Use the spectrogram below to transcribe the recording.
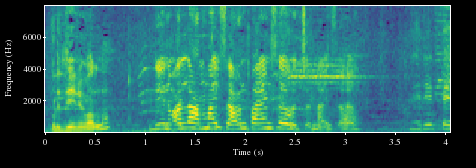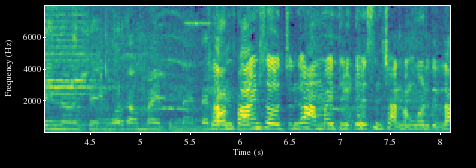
ఇప్పుడు దీనివల్ల? దీనివల్ల అమ్మాయి సెవెన్ పాయింట్సే వచ్చున్నాయి సార్. మెరిట్ అయిన చేయడం వరకు అమ్మాయి సెవెన్ పాయింట్సే వచ్చింది ఆ అమ్మాయి త్రీ డేస్ నుంచి అన్నం కూడా తిల్లా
